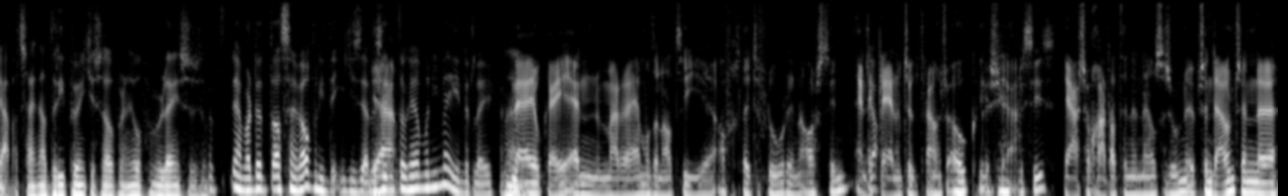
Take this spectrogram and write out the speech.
Ja, wat zijn nou drie puntjes over een heel Formule 1 seizoen? Dat, ja, maar dat, dat zijn wel van die dingetjes, en we Ja. zitten het ook helemaal niet mee in het leven. Nee. nee, oké. En Maar Hamilton had die eh, afgesleten vloer in Austin. En Leclerc natuurlijk trouwens ook. Dus ja, precies. ja, zo gaat dat in een heel seizoen. Ups en downs. En eh,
